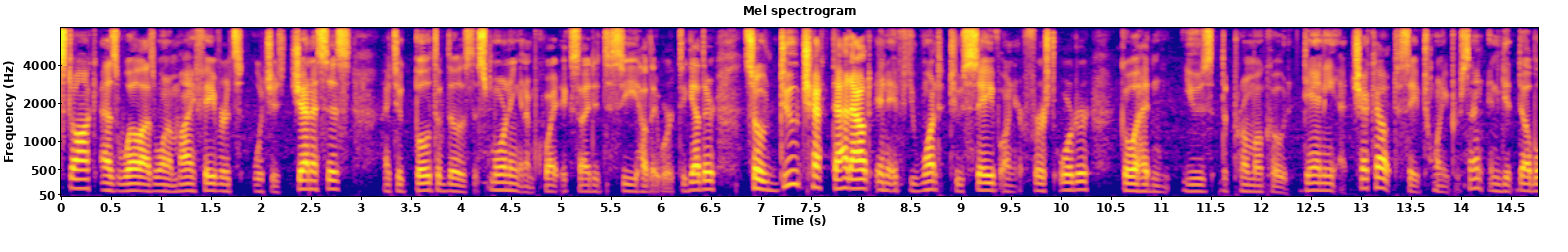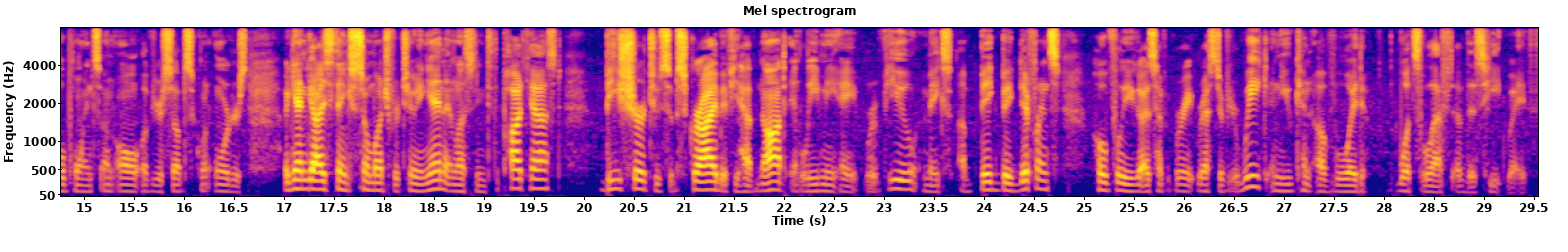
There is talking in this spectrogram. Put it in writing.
stock, as well as one of my favorites, which is Genesis. I took both of those this morning, and I'm quite excited to see how they work together. So do check that out, and if you want to save on your first order, go ahead and use the promo code Danny at checkout to save 20% and get double points on all of your subsequent orders. Again, guys, thanks so much for tuning in and listening to the podcast. Be sure to subscribe if you have not and leave me a review. It makes a big, big difference. Hopefully, you guys have a great rest of your week and you can avoid what's left of this heat wave.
